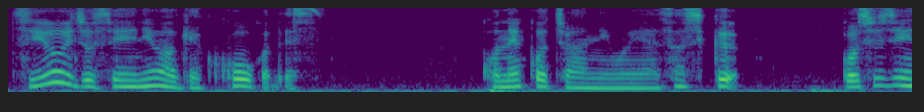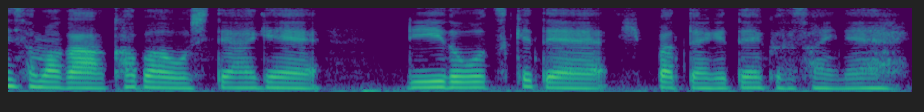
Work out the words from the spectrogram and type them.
強い女性には逆効果です。子猫ちゃんには優しくご主人様がカバーをしてあげリードをつけて引っ張ってあげてくださいね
